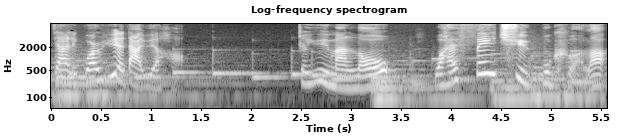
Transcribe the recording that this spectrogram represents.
家里官越大越好。这玉满楼，我还非去不可了。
